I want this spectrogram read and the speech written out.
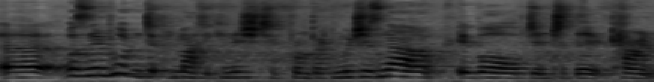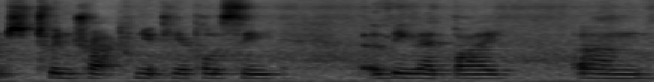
uh, was an important diplomatic initiative from Britain, which has now evolved into the current twin track nuclear policy uh, being led by um,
